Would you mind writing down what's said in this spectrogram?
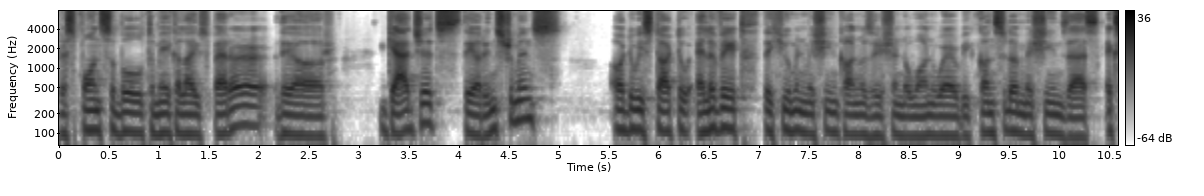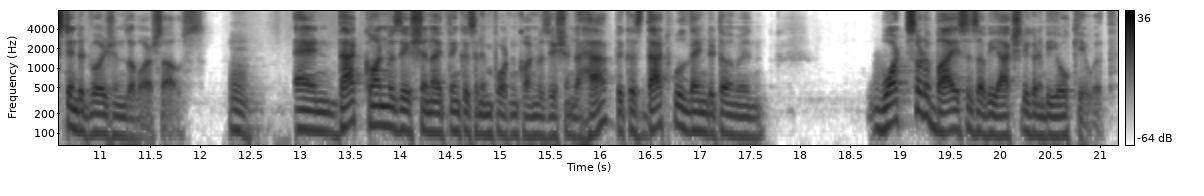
responsible to make our lives better. They are gadgets, they are instruments, Or do we start to elevate the human machine conversation to one where we consider machines as extended versions of ourselves? Hmm. And that conversation, I think, is an important conversation to have because that will then determine what sort of biases are we actually going to be okay with.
